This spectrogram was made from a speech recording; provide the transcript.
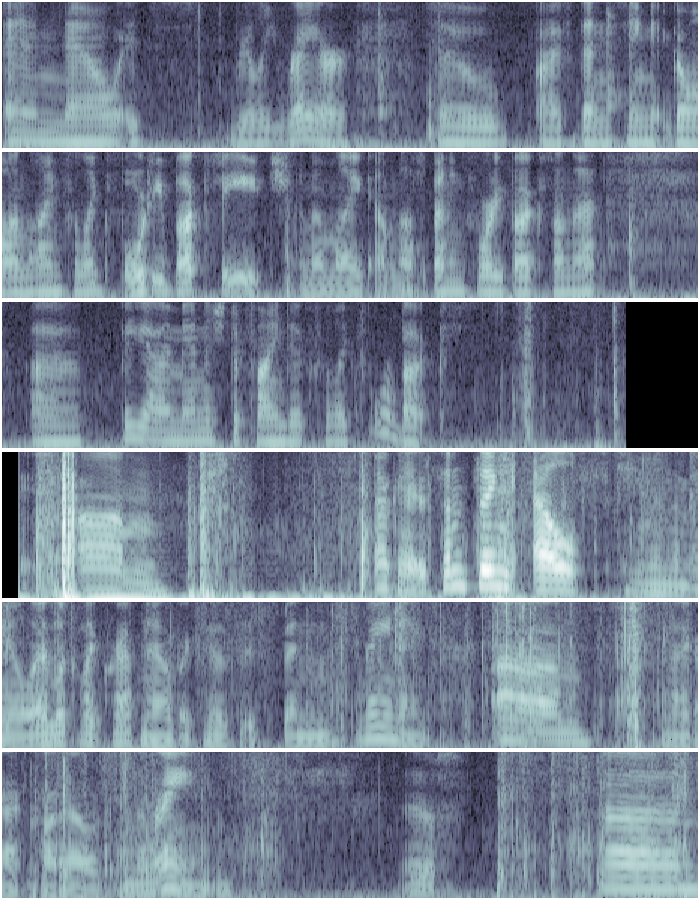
and now it's really rare. So I've been seeing it go online for like 40 bucks each, and I'm like, I'm not spending 40 bucks on that. Uh, but yeah, I managed to find it for like 4 bucks. Um, okay, something else came in the mail. I look like crap now because it's been raining. Um, and I got caught out in the rain. Ugh. Um,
